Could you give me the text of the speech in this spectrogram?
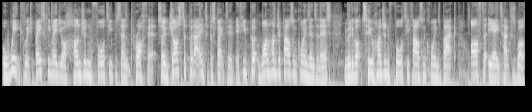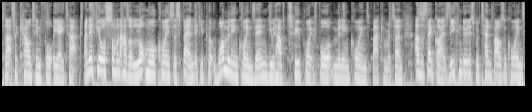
week which basically made you 140% profit. So just to put that into perspective, if you put 100,000 coins into this, you would have got 240,000 coins back after EA tax as well. So that's accounting for EA tax. And if you're someone that has a lot more coins to spend, if you put 1 million coins in, you would have 2.4 million coins back in return. As I said, guys, you can do this with 10,000 coins,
